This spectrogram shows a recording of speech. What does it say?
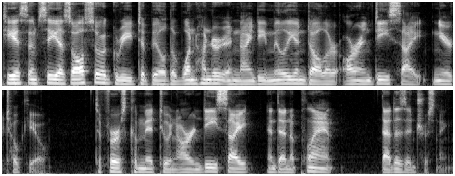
TSMC has also agreed to build a $190 million R&D site near Tokyo. To first commit to an R&D site and then a plant, that is interesting.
